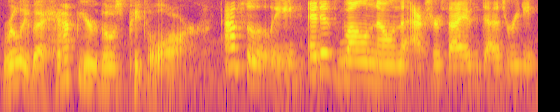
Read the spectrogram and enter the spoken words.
really the happier those people are. Absolutely. It is well known that exercise does re-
